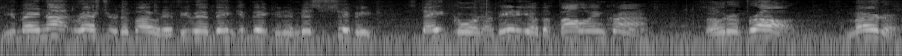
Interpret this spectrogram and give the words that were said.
You may not register to vote if you have been convicted in Mississippi State Court of any of the following crimes voter fraud, murder,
